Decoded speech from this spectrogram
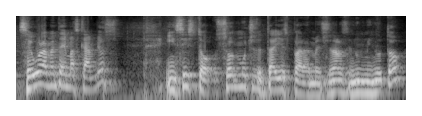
Seguramente hay más cambios. Insisto, son muchos detalles para mencionarlos en un minuto.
